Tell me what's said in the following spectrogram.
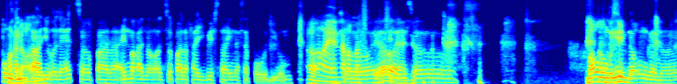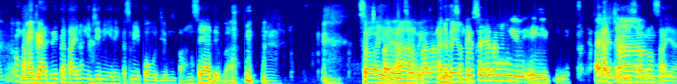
podium Makanood. tayo ulit. So, para, and makanood. So, para five years tayong nasa podium. Oo. Okay, So, nakamask yun. So, ang Maubos weird, yung no, kung weird. nakagraduate na tayo ng engineering tapos may podium pa. Ang saya, di ba? So, ayun. Ayun, ah, so, wait. parang ano ba yun, yung super next? saya ng UAP. Ayun, Actually, um, sobrang saya.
